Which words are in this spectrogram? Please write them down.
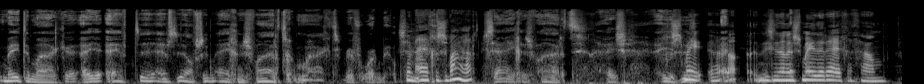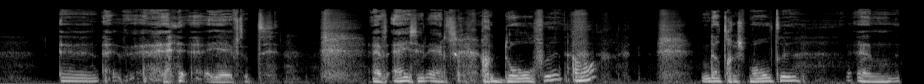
mee te maken. Hij heeft, hij heeft zelfs zijn eigen zwaard gemaakt, bijvoorbeeld. Zijn eigen zwaard? Zijn eigen zwaard. Hij is, hij is, Sme dus- hij, is naar een smederij gegaan? Uh, hij, hij, heeft het... Hij heeft ijzererts gedolven. Oh? Dat gesmolten. En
